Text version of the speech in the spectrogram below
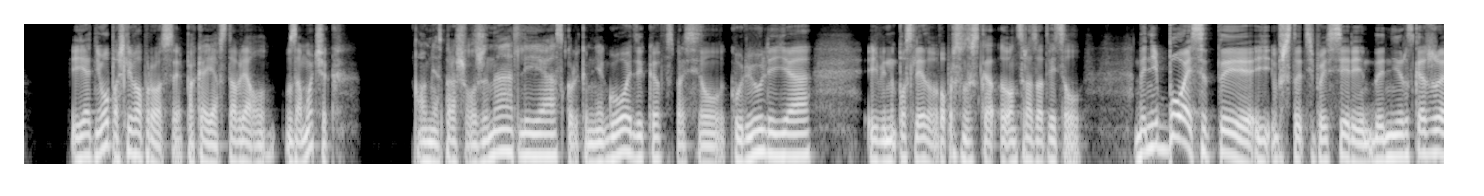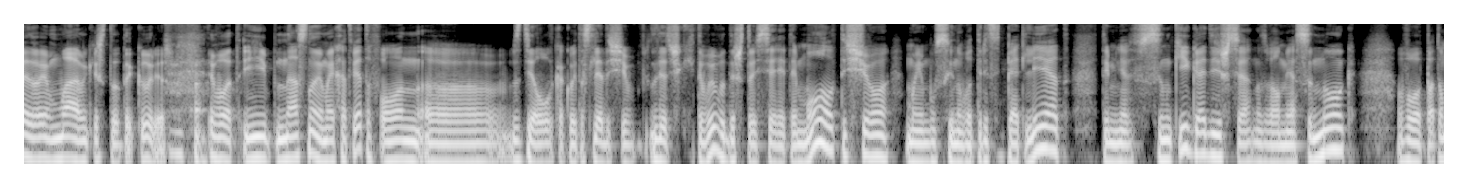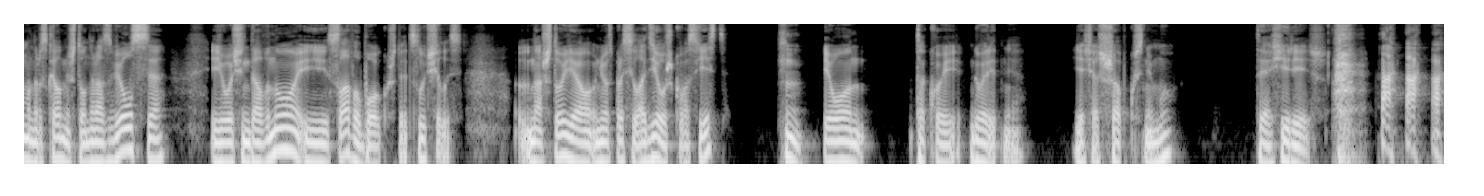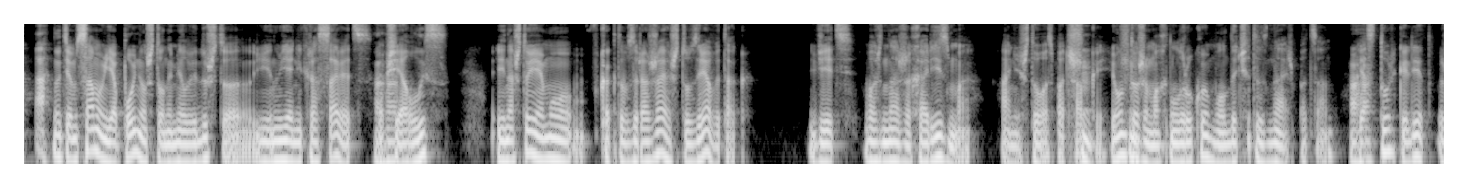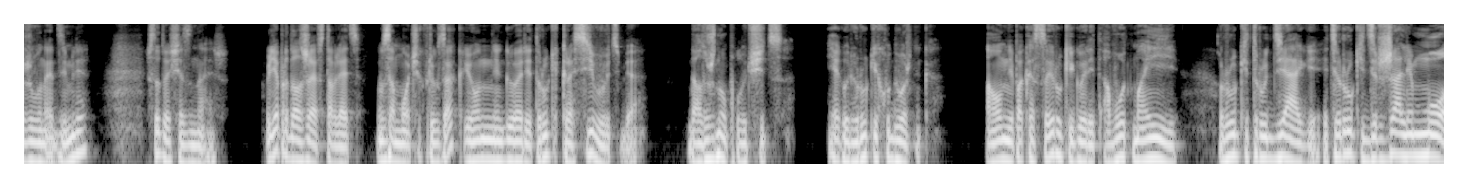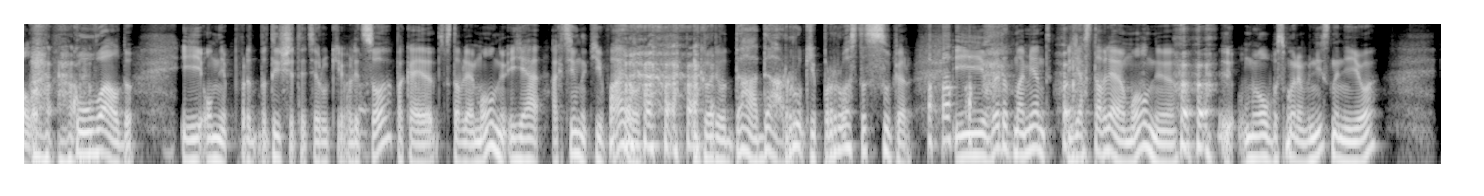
И от него пошли вопросы, пока я вставлял в замочек. Он меня спрашивал, женат ли я, сколько мне годиков, спросил, курю ли я. И именно после этого вопроса он сразу ответил, да не бойся ты, что типа из серии, да не расскажу я твоей мамке, что ты куришь. И вот, и на основе моих ответов он э, сделал какой-то следующий, следующие какие-то выводы, что из серии ты молод еще, моему сыну вот 35 лет, ты мне в сынки годишься, назвал меня сынок. Вот, потом он рассказал мне, что он развелся, и очень давно, и слава богу, что это случилось. На что я у него спросил, а девушка у вас есть? Хм. И он такой говорит мне, я сейчас шапку сниму, ты охереешь. Ну, тем самым я понял, что он имел в виду, что ну, я не красавец, ага. вообще я лыс. И на что я ему как-то возражаю, что зря вы так. Ведь важна же харизма, а не что у вас под шапкой. И он тоже махнул рукой, мол, да что ты знаешь, пацан? Ага. Я столько лет живу на этой земле, что ты вообще знаешь? Я продолжаю вставлять в замочек в рюкзак, и он мне говорит, руки красивые у тебя, должно получиться. Я говорю, руки художника. А он мне пока свои руки говорит, а вот мои руки трудяги. Эти руки держали молот, кувалду. И он мне тыщет эти руки в лицо, пока я вставляю молнию, и я активно киваю и говорю, да, да, руки просто супер. И в этот момент я вставляю молнию, мы оба смотрим вниз на нее,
